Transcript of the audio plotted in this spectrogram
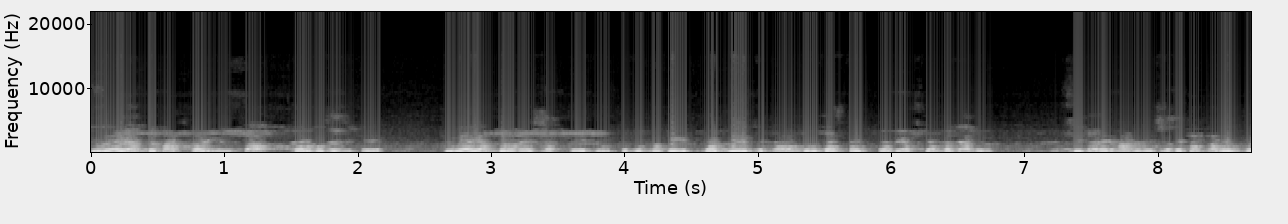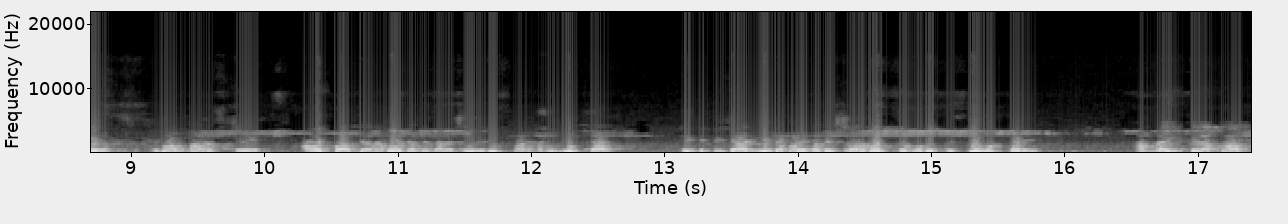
জুলাই আন্দোলন ইনসাফ কর্মসূচিতে জুলাই আন্দোলনের সবচেয়ে গুরুত্বপূর্ণ যে স্পট রয়েছে, তার অন্তত দশটা স্পটে আজকে আমরা যাব। সেখানে মানুষের সাথে কথা বলব এবং মানুষকে আহ্বান জানাব যাতে তারা শহীদ উসমান হাবিব হত্যার এই যে বিচার, এই ব্যাপারে তাদের সর্বোচ্চ পদক্ষেপ গ্রহণ করে। আমরা ইনকিলাব মঞ্চ,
